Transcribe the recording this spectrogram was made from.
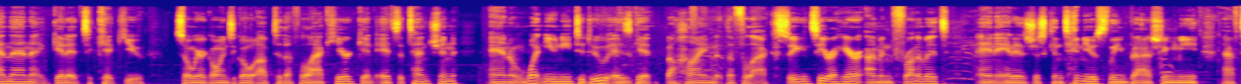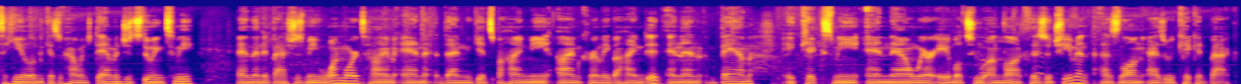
and then get it to kick you. So we're going to go up to the Phillak here, get its attention, and what you need to do is get behind the Phillak. So you can see right here, I'm in front of it, and it is just continuously bashing me. I have to heal because of how much damage it's doing to me. And then it bashes me one more time and then gets behind me. I'm currently behind it and then bam, it kicks me. And now we're able to unlock this achievement as long as we kick it back.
